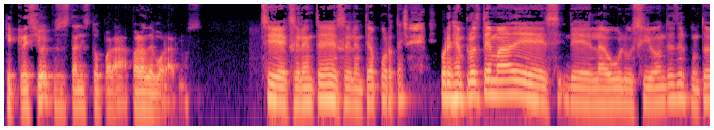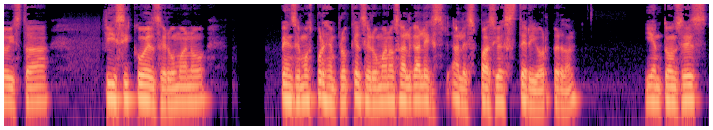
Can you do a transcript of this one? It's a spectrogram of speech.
que creció y pues está listo para, para devorarnos. Sí, excelente, excelente aporte. Por ejemplo, el tema de, de, la evolución desde el punto de vista físico del ser humano. Pensemos, por ejemplo, que el ser humano salga al, al espacio exterior, perdón, y entonces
